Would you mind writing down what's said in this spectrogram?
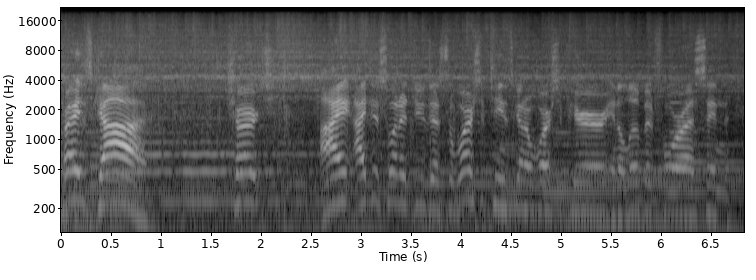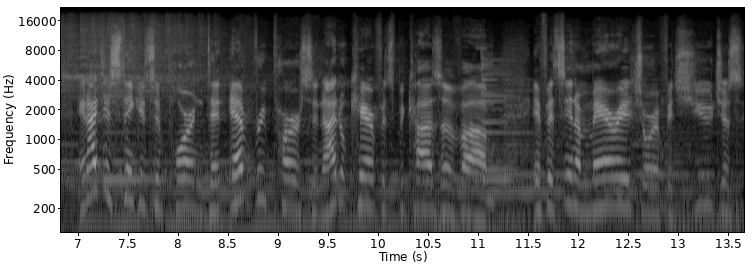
Praise God. Church, I, I just want to do this. The worship team is going to worship here in a little bit for us. And, and I just think it's important that every person, I don't care if it's because of, um, if it's in a marriage or if it's you just,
